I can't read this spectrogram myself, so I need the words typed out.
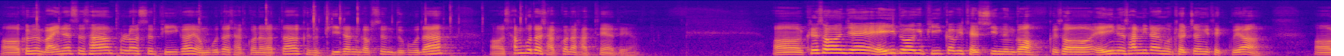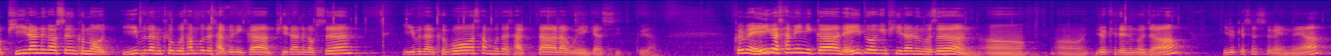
어, 그러면 마이너스 3 플러스 b가 0보다 작거나 같다. 그래서 b라는 값은 누구보다 어, 3보다 작거나 같아야 돼요. 어, 그래서 이제 a 더하기 b 값이 될 수 있는 거. 그래서 a는 3이라는 거 결정이 됐고요. 어, b라는 값은 그러면 어, 2보다는 크고 3보다 작으니까 b라는 값은 2보다는 크고 3보다 작다라고 얘기할 수 있고요. 그러면 a가 3이니까 a 더하기 b라는 것은 어, 어, 이렇게 되는 거죠. 이렇게 쓸 수가 있네요.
